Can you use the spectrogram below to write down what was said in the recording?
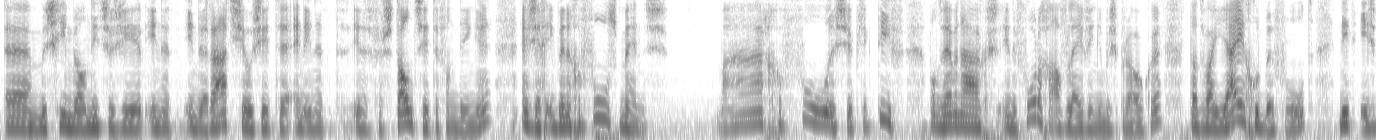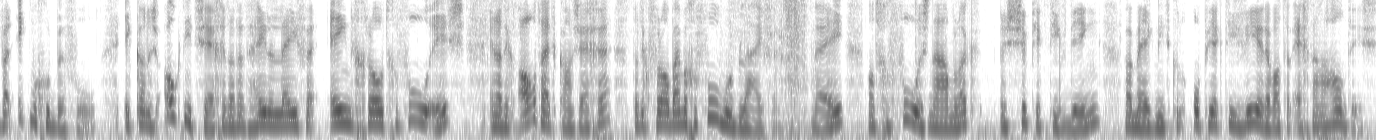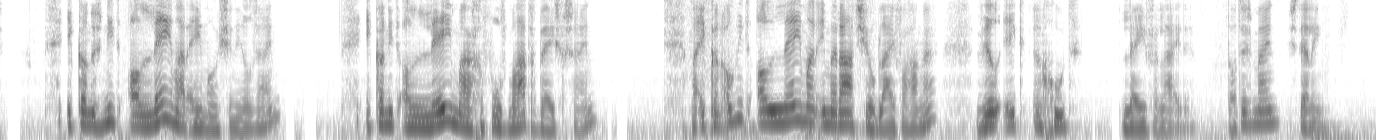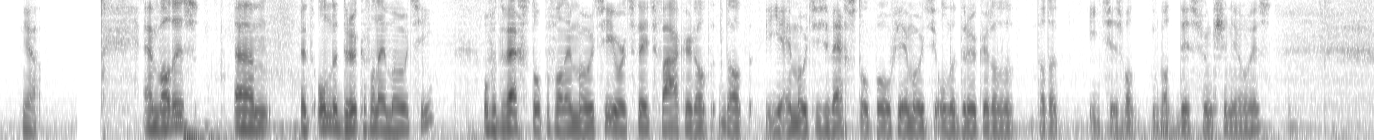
uh, misschien wel niet zozeer in, het, in de ratio zitten en in het, in het verstand zitten van dingen. En zeggen, ik ben een gevoelsmens. Maar gevoel is subjectief. Want we hebben namelijk in de vorige afleveringen besproken dat waar jij goed bij voelt, niet is waar ik me goed bij voel. Ik kan dus ook niet zeggen dat het hele leven één groot gevoel is. En dat ik altijd kan zeggen dat ik vooral bij mijn gevoel moet blijven. Nee, want gevoel is namelijk een subjectief ding waarmee ik niet kan objectiveren wat er echt aan de hand is. Ik kan dus niet alleen maar emotioneel zijn. Ik kan niet alleen maar gevoelsmatig bezig zijn. Maar ik kan ook niet alleen maar in mijn ratio blijven hangen. Wil ik een goed leven leiden? Dat is mijn stelling. Ja. En wat is ehm, het onderdrukken van emotie? Of het wegstoppen van emotie? Je hoort steeds vaker dat, dat je emoties wegstoppen of je emotie onderdrukken, dat het, dat het iets is wat, wat dysfunctioneel is.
